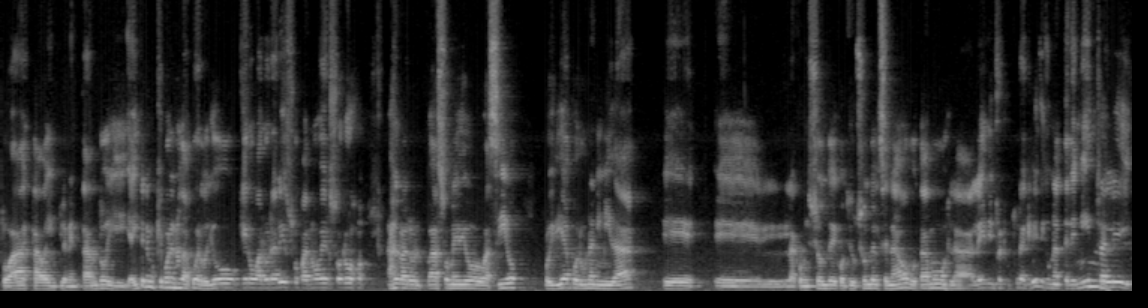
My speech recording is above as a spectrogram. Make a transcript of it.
Toá estaba implementando y, ahí tenemos que ponernos de acuerdo. Yo quiero valorar eso para no ver solo, Álvaro, el vaso medio vacío. Hoy día por unanimidad eh, eh, la Comisión de Constitución del Senado votamos la ley de infraestructura crítica, una tremenda ley,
